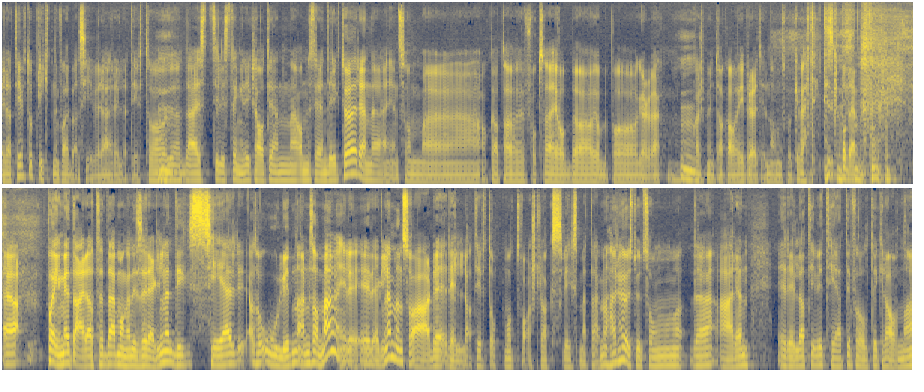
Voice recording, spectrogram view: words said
relativt, og pliktene for arbeidsgivere er relativt. Og Det er stilles strengere krav til en administrerende direktør enn det er en som uh, akkurat har fått seg jobb og jobber på gulvet. Kanskje med unntak av i prøvetiden, man skal ikke være teknisk på det. Poenget mitt er at det er mange av disse reglene de ser, altså Ordlyden er den samme i i reglene, men så er det relativt opp mot hva slags virksomhet det er. Men her høres det ut som om det er en relativitet i forhold til kravene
